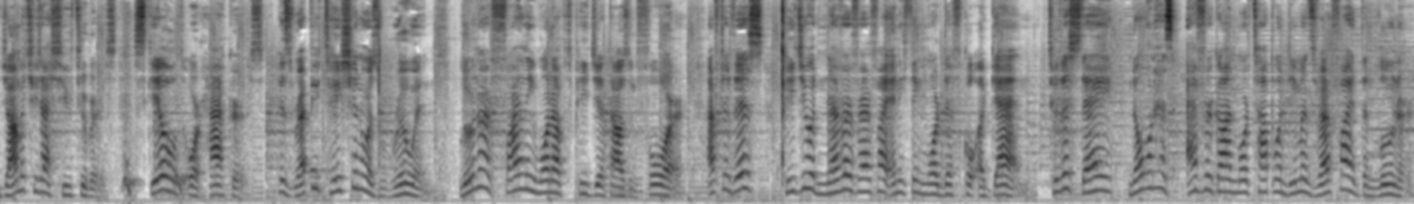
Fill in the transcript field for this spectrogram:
Geometry Dash YouTubers, Skilled or Hackers. His reputation was ruined. Lunar finally won up to PG 1004. After this, PG would never verify anything more difficult again. To this day, no one has ever gotten more top 1 demons verified than Lunar.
